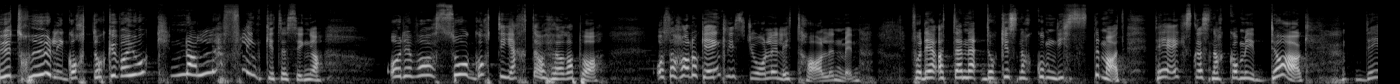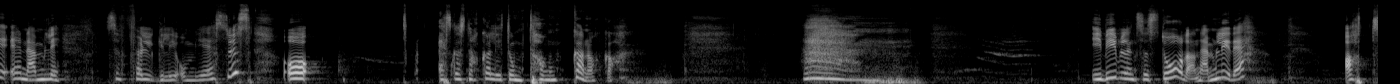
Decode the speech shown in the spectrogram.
Utrolig godt. Dere var jo knallflinke til å synge. Og det var så godt i hjertet å høre på. Og så har dere egentlig stjålet litt talen min. For det at denne, dere snakker om nistemat. Det jeg skal snakke om i dag, det er nemlig selvfølgelig om Jesus. Og jeg skal snakke litt om tankene våre. I Bibelen så står det nemlig det at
